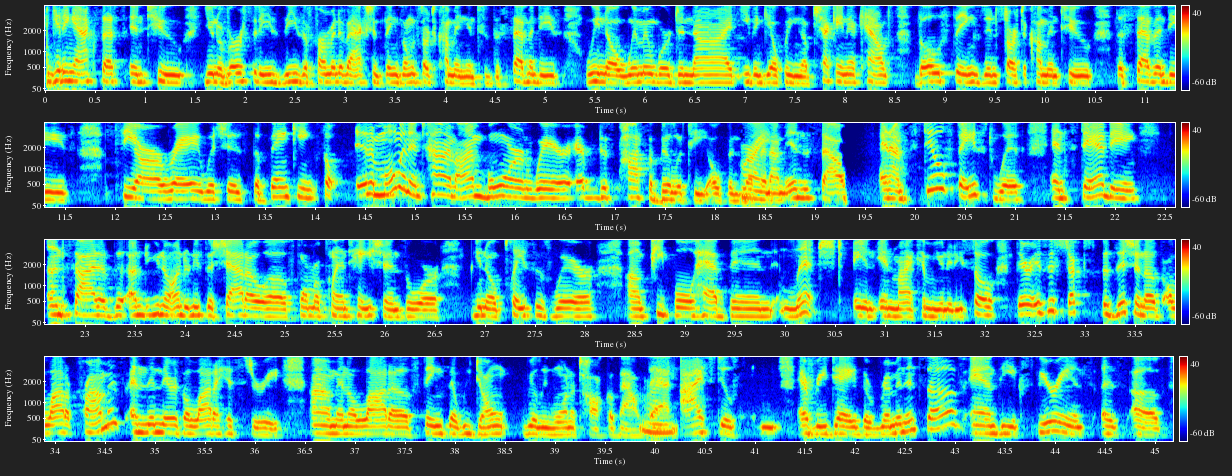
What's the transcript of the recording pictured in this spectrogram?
Getting access into universities these affirmative action things only started coming into the 70s we know women were denied even opening up checking accounts. Those things didn't start to come into the 70s cra which is the banking. So in a moment in time i'm born where this possibility opens right. up and i'm in the south and I'm still faced with and standing inside of the under you know underneath the shadow of former plantations or you know places where um, people have been lynched in in my community so there is this juxtaposition of a lot of promise and then there's a lot of history um, and a lot of things that we don't really want to talk about right. that i still see every day the remnants of and the experiences of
